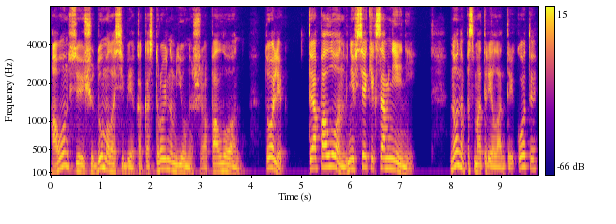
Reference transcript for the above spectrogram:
а он все еще думал о себе, как о стройном юноше. Аполлон. Толик, ты Аполлон, вне всяких сомнений. Нона посмотрела антрикоты,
